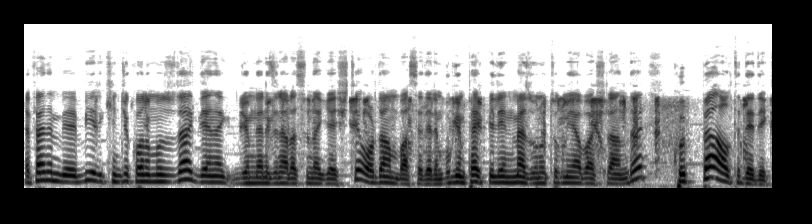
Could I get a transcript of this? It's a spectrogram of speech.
Efendim bir ikinci konumuzda cümlenizin arasında geçti. Oradan bahsedelim. Bugün pek bilinmez, unutulmaya başlandı. Kubbe altı dedik.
